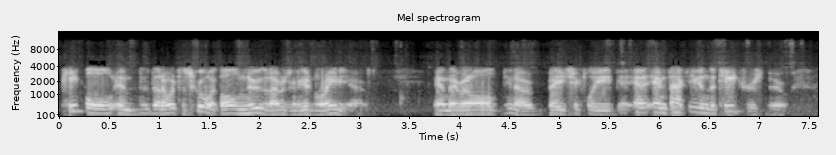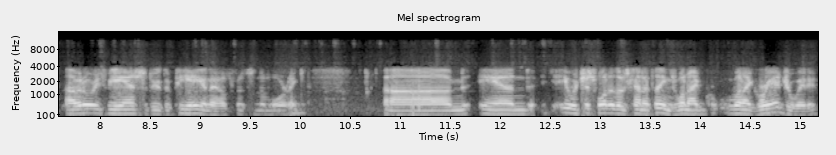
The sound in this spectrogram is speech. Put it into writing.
people in, that I went to school with all knew that I was going to get in radio, and they would all, you know, basically. In fact, even the teachers knew. I would always be asked to do the PA announcements in the morning. Um, and it was just one of those kind of things. When I when I graduated,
